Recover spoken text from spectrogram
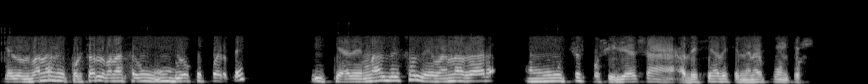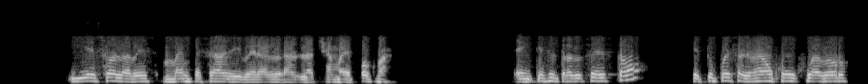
que los van a reforzar, los van a hacer un, un, bloque fuerte, y que además de eso le van a dar muchas posibilidades a, a de generar puntos. Y eso a la vez va a empezar a liberar la, chamba de Pogba. ¿En qué se traduce esto? Que tú puedes agarrar a un jugador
